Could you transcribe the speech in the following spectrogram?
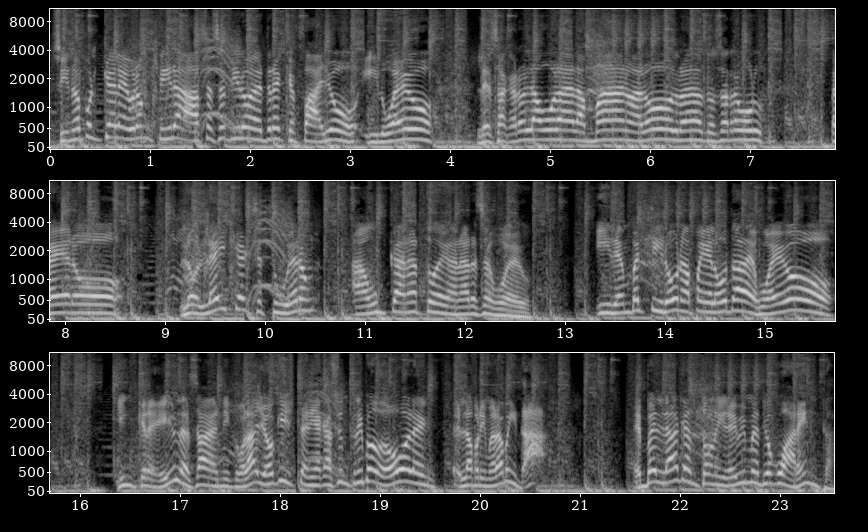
si no es porque LeBron tira, hace ese tiro de tres que falló y luego le sacaron la bola de las manos al otro, entonces revolú. Pero los Lakers estuvieron a un canasto de ganar ese juego. Y Denver tiró una pelota de juego increíble, ¿sabes? Nicolás Jokic tenía casi un triple doble en, la primera mitad. Es verdad que Anthony Davis metió 40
